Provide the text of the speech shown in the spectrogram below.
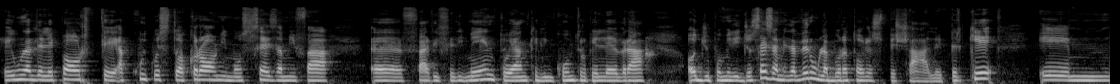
È una delle porte a cui questo acronimo Sesami fa eh, fa riferimento e anche l'incontro che lei avrà oggi pomeriggio. Sesame è davvero un laboratorio speciale perché ehm,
